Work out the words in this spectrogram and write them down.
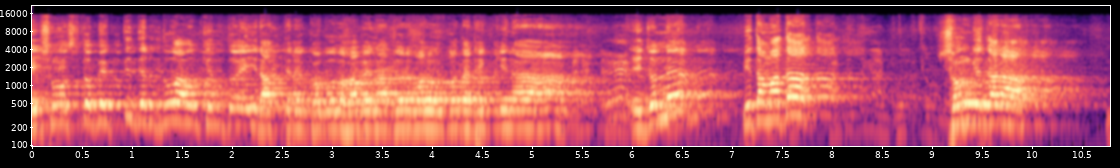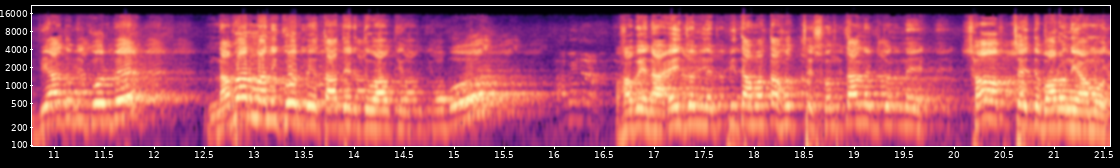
এই সমস্ত ব্যক্তিদের দোয়াও কিন্তু এই রাত্রে কবল হবে না। জোরে বলুন, কথা ঠিক কিনা? এই জন্যে পিতামাতার সঙ্গে যারা বেয়াদবি করবে, নাফারমানি করবে, তাদের দোয়াও কিন্তু কবল হবে না। এই জন্য পিতামাতা হচ্ছে সন্তানের জন্য সবচাইতে বড় নিয়ামত।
